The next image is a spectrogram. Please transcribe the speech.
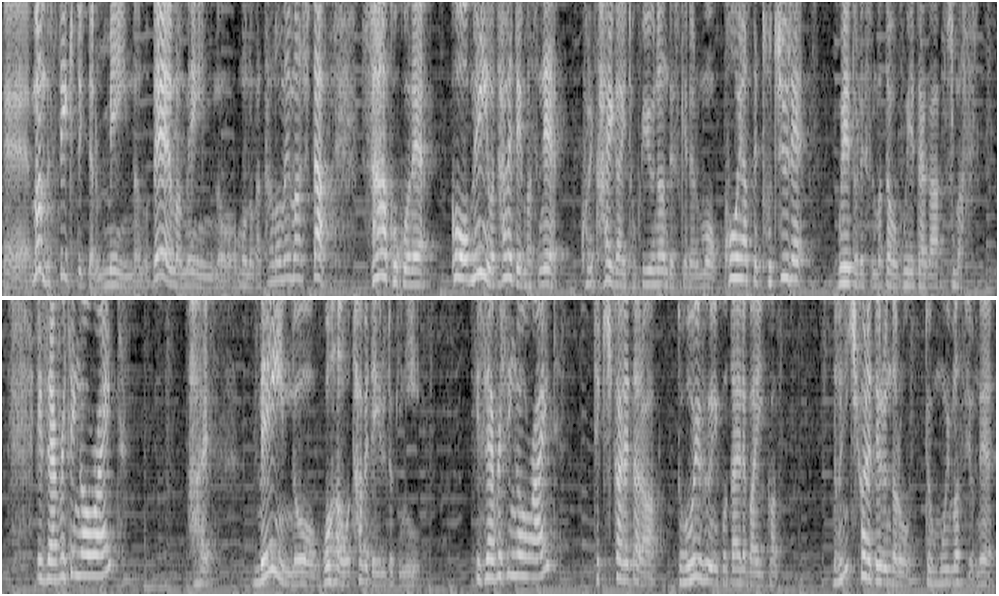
えー、まあ、ステーキといったらメインなので、まあ、メインのものが頼めました。さあ、ここで、こう、メインを食べていますね。これ海外特有なんですけれども、こうやって途中で、ウェイトレスまたはウェイターが来ます。Is everything alright? はい。メインのご飯を食べているときに、Is everything alright? って聞かれたら、どういうふうに答えればいいか何聞かれてるんだろうって思いますよね。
